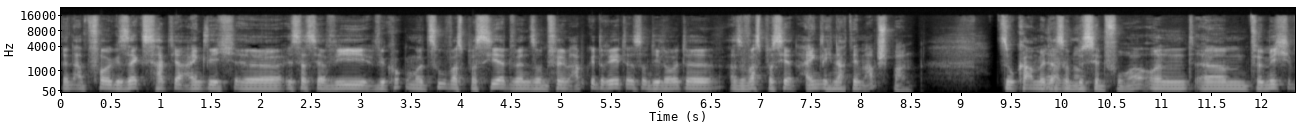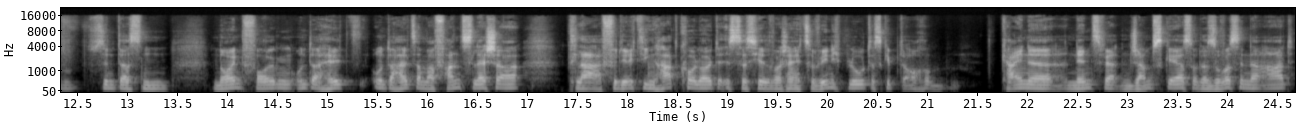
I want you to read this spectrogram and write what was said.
Denn ab Folge 6 hat ja eigentlich, äh, ist das ja wie, wir gucken mal zu, was passiert, wenn so ein Film abgedreht ist und die Leute, also was passiert eigentlich nach dem Abspann. So kam mir ja, das so genau. ein bisschen vor. Und ähm, für mich sind das neun Folgen unterhält, unterhaltsamer Fun-Slasher. Klar, für die richtigen Hardcore-Leute ist das hier wahrscheinlich zu wenig Blut. Es gibt auch keine nennenswerten Jumpscares oder sowas in der Art.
